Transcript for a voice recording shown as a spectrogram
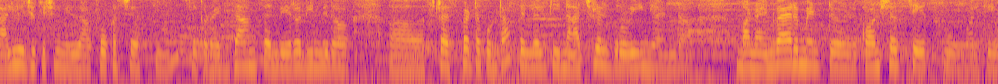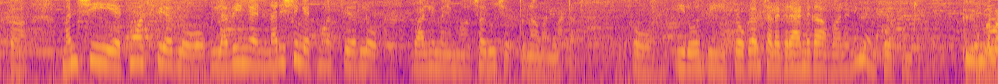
వాల్యూ ఎడ్యుకేషన్ మీద ఫోకస్ చేస్తున్నాము. సో ఇక్కడ ఎగ్జామ్స్ అండ్ వేరే దీని మీద స్ట్రెస్ పెట్టకుండా పిల్లలకి న్యాచురల్ గ్రోయింగ్ అండ్ మన ఎన్వైరన్మెంట్ కాన్షియస్ చేస్తూ వాళ్ళకి ఒక మంచి అట్మాస్ఫియర్లో లవింగ్ అండ్ నరిషింగ్ అట్మాస్ఫియర్లో వాళ్ళని మేము చదువు చెప్తున్నాం అనమాట సో ఈరోజు ఈ ప్రోగ్రామ్ చాలా గ్రాండ్గా అవ్వాలని మేము కోరుకుంటున్నాం. మన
